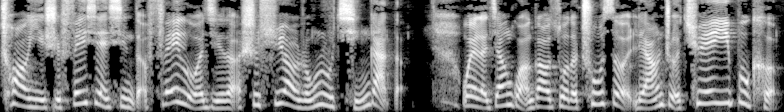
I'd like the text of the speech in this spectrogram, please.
创意是非线性的、非逻辑的，是需要融入情感的。为了将广告做得出色，两者缺一不可。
